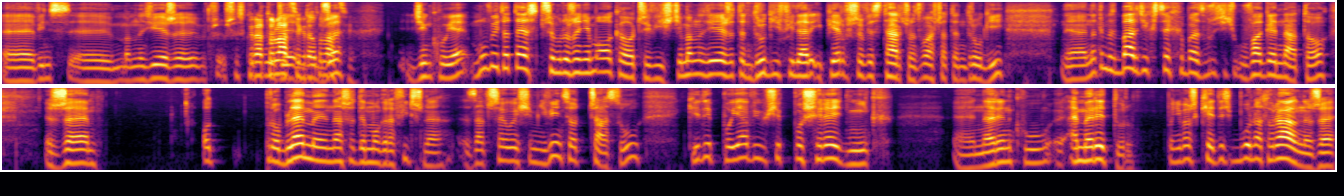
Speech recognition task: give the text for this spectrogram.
e, więc e, mam nadzieję, że wszystko gratulacje, pójdzie dobrze. Gratulacje. Dziękuję. Mówię to też z przymrużeniem oka oczywiście. Mam nadzieję, że ten drugi filar i pierwszy wystarczą, zwłaszcza ten drugi. Natomiast bardziej chcę chyba zwrócić uwagę na to, że problemy nasze demograficzne zaczęły się mniej więcej od czasu, kiedy pojawił się pośrednik e, na rynku emerytur, ponieważ kiedyś było naturalne, że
